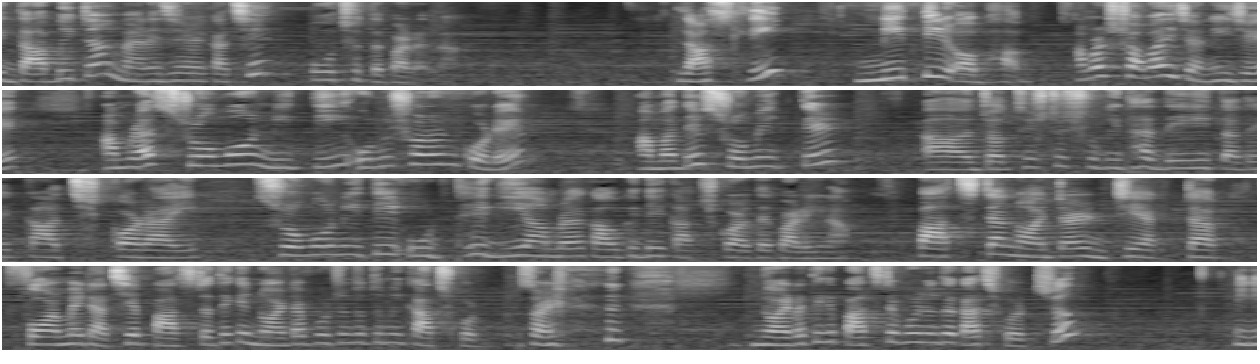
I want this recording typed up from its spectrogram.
এই দাবিটা ম্যানেজারের কাছে পৌঁছতে পারে না। লাস্টলি নীতির অভাব। আমরা সবাই জানি যে আমরা শ্রম নীতি অনুসরণ করে আমাদের শ্রমিকদের যথেষ্ট সুবিধা দেই, তাদের কাজ করাই। শ্রমনীতির ঊর্ধ্বে গিয়ে আমরা কাউকে দিয়ে কাজ করাতে পারি না। পাঁচটা, নয়টার যে একটা ফর্মেট আছে, পাঁচটা থেকে নয়টা পর্যন্ত তুমি কাজ কর সরি নয়টা থেকে পাঁচটা পর্যন্ত কাজ করছ। এই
